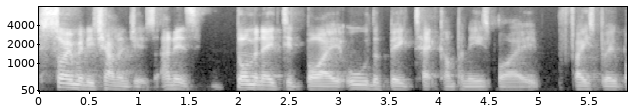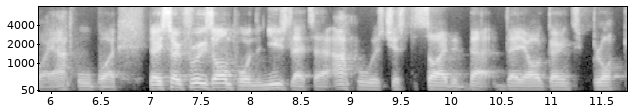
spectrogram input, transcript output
so many challenges and it's dominated by all the big tech companies by facebook by apple by you know so for example in the newsletter apple has just decided that they are going to block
